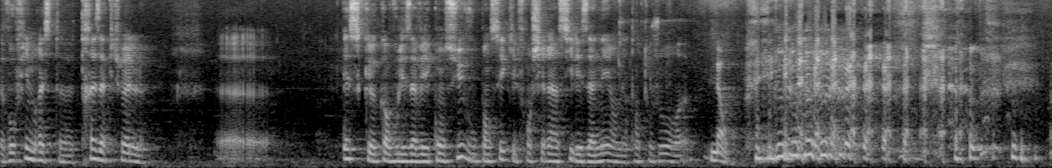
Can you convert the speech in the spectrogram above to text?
Vos films restent euh, très actuels. Euh, Est-ce que quand vous les avez conçus, vous pensez qu'ils franchiraient ainsi les années en étant toujours... euh, No. uh,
